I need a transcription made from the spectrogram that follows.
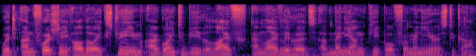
which unfortunately, although extreme, are going to be the life and livelihoods of many young people for many years to come.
